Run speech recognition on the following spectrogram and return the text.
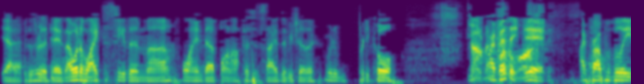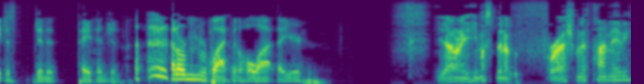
Yeah, those were the days. I would have liked to see them uh, lined up on opposite sides of each other. It would have been pretty cool. Been I bet they watch. did. I probably just didn't pay attention. I don't remember Blackmon a whole lot that year. Yeah, I don't know. He must have been a freshman at the time, maybe.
